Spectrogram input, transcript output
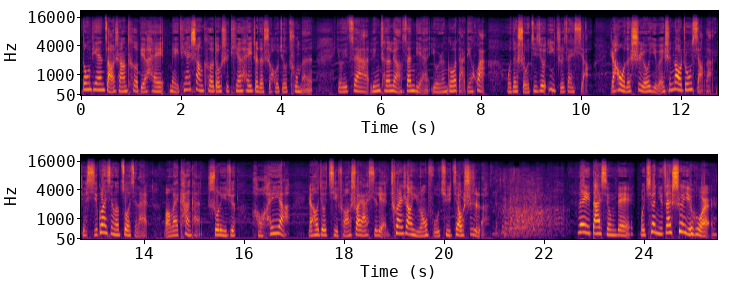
冬天早上特别黑，每天上课都是天黑着的时候就出门。有一次啊，凌晨两三点，有人给我打电话，我的手机就一直在响。然后我的室友以为是闹钟响了，就习惯性的坐起来往外看看，说了一句“好黑呀”，然后就起床刷牙洗脸，穿上羽绒服去教室了。喂，大兄弟，我劝你再睡一会儿。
